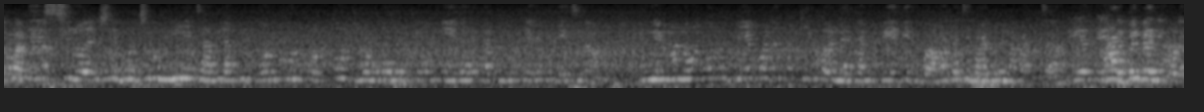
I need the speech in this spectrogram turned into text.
আমার এসেছিল এসে বলছে নিয়ে যাবে আপনি ফোন ফোন করতো ঝগড়া ও নিয়ে যাবে তাকে রেখে দিয়েছিলাম। এমনি মানে বিয়ে পর্যন্ত ঠিক করে না আমি বিয়ে দিয়ে দেবো। আমার কাছে লাগবে না বাচ্চা। বিয়ে দিয়ে আর দেবে দিবে কি না। করে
